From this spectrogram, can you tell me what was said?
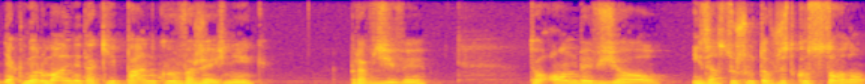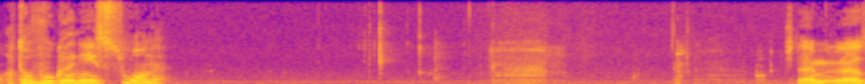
Jak normalnie taki pan kurwa rzeźnik, prawdziwy, to on by wziął i zasuszył to wszystko z solą, a to w ogóle nie jest słone. Myślałem, raz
